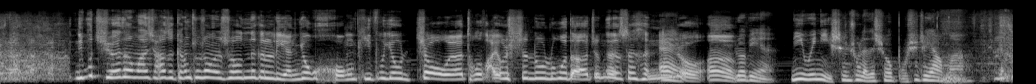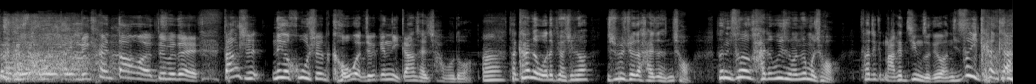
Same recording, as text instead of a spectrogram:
你不觉得吗？小孩子刚出生的时候，那个脸又红，皮肤又皱，然后头发又湿漉漉的，真的是很哎丑。嗯，若饼，你以为你生出来的时候不是这样吗？我我我没看到啊，对不对？当时那个护士口吻就跟你刚才差不多。嗯他看着我的表情说：“你是不是觉得孩子很丑？”他说：“你知道孩子为什么这么丑？”他就拿个镜子给我，你自己看看，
